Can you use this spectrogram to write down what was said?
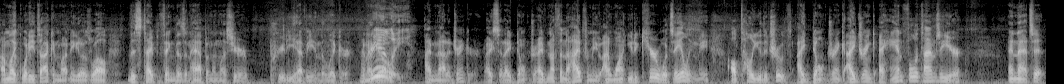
I'm like, "What are you talking about?" And he goes, "Well, this type of thing doesn't happen unless you're pretty heavy into liquor." And I go, Really? I'm not a drinker. I said, I don't. I have nothing to hide from you. I want you to cure what's ailing me. I'll tell you the truth. I don't drink. I drink a handful of times a year, and that's it.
